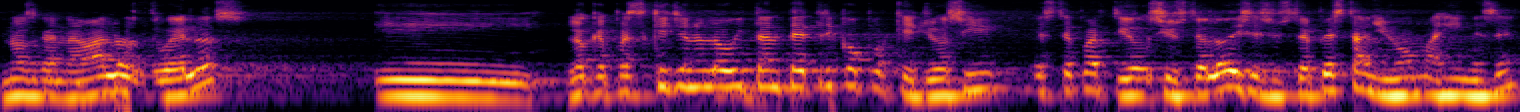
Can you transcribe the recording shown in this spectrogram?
Nos ganaba los duelos. Y lo que pasa es que yo no lo vi tan tétrico porque yo sí, este partido, si usted lo dice, si usted pestañó, imagínese,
